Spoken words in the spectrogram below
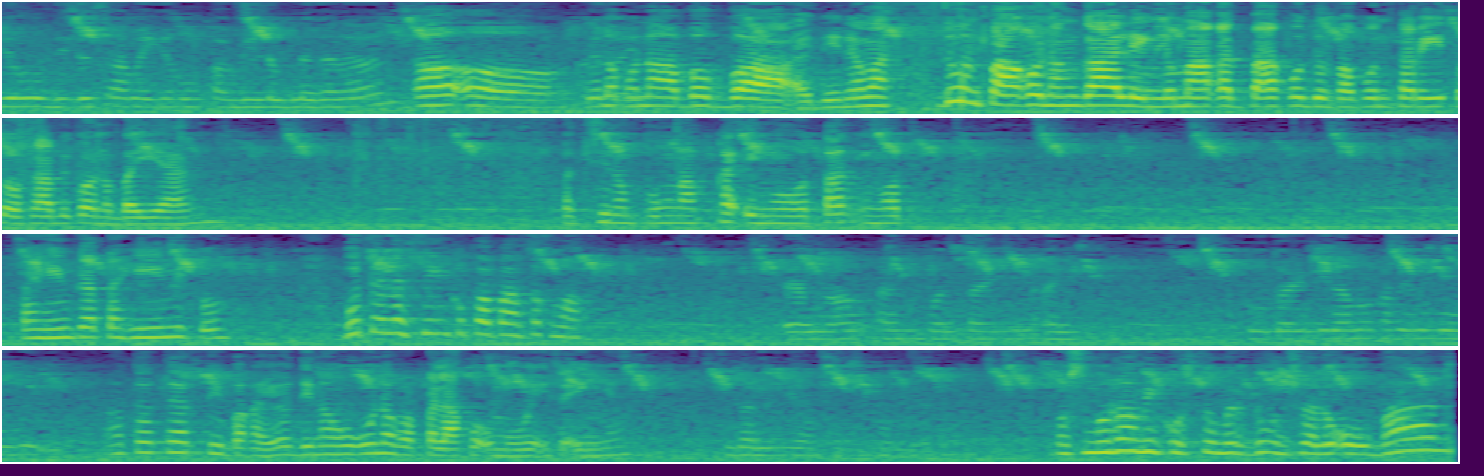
Yung dito sa may yung pabilog na gano'n. Oo, doon ako nababa. Eh di naman, doon pa ako nang galing, lumakad pa ako doon papunta rito. Sabi ko, ano ba yan? Pag sinumpong ng kaingotan, ingot. Tahim ka, tahimik ko. Buti alas 5 papasok mo. Eh, ang ang one time ay 2.30 naman kami umuwi. Ah, 2.30 ba kayo? Di nauuna pa pala ako umuwi sa inyo. Dali yung customer. Mas maraming customer doon sa looban.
